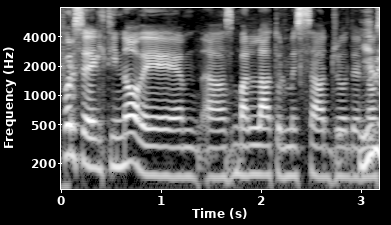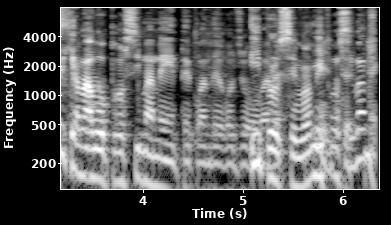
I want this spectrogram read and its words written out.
forse il T9 eh, ha sballato il messaggio del Io li chiamavo prossimamente quando ero giovane. I prossimamente, I prossimamente,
